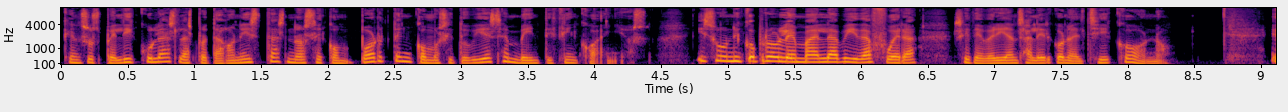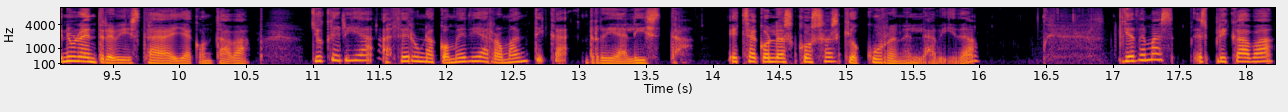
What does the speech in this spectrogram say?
que en sus películas las protagonistas no se comporten como si tuviesen 25 años, y su único problema en la vida fuera si deberían salir con el chico o no. En una entrevista ella contaba, yo quería hacer una comedia romántica realista, hecha con las cosas que ocurren en la vida. Y además explicaba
